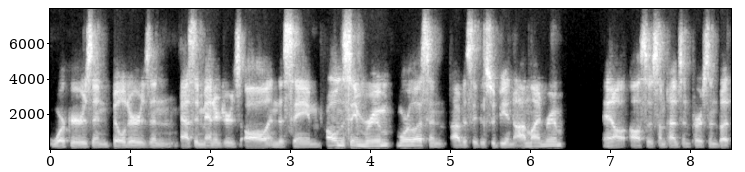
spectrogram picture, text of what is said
workers and builders and asset managers all in the same all in the same room more or less. And obviously this would be an online room and also sometimes in person but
